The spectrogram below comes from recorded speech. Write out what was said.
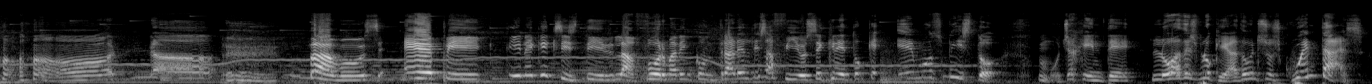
Oh, no. Vamos, Epic. Tiene que existir la forma de encontrar el desafío secreto que hemos visto. Mucha gente lo ha desbloqueado en sus cuentas.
